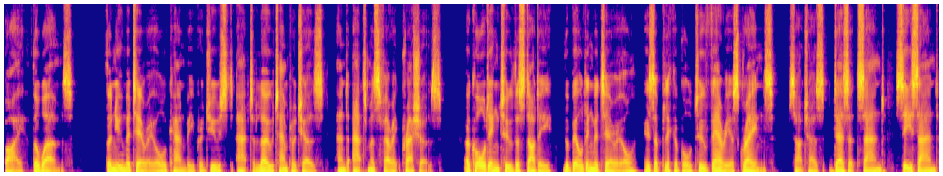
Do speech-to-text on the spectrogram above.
by the worms. The new material can be produced at low temperatures and atmospheric pressures. According to the study, the building material is applicable to various grains, such as desert sand, sea sand,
